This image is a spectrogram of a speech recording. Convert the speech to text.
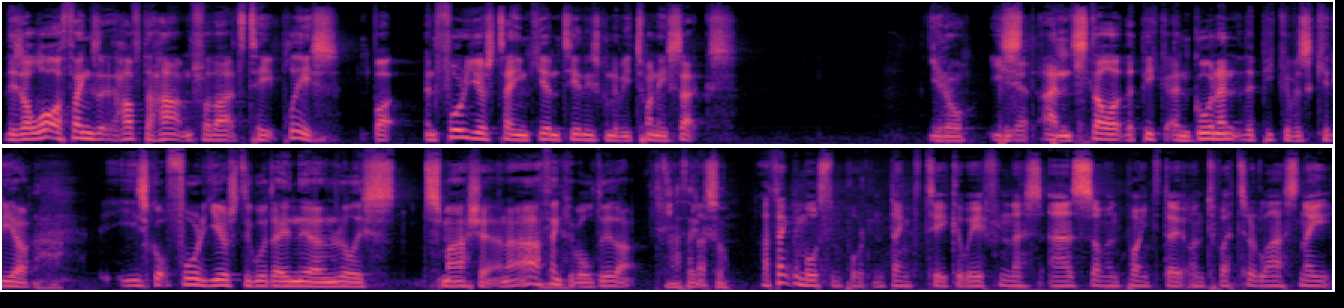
there's a lot of things that have to happen for that to take place. But in four years' time, Kieran Tierney's going to be 26. You know, he's Yeah. and still at the peak and going into the peak of his career. Uh-huh. he's got four years to go down there and really s- smash it, and I, I think he will do that. I think so. I think the most important thing to take away from this, as someone pointed out on Twitter last night,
